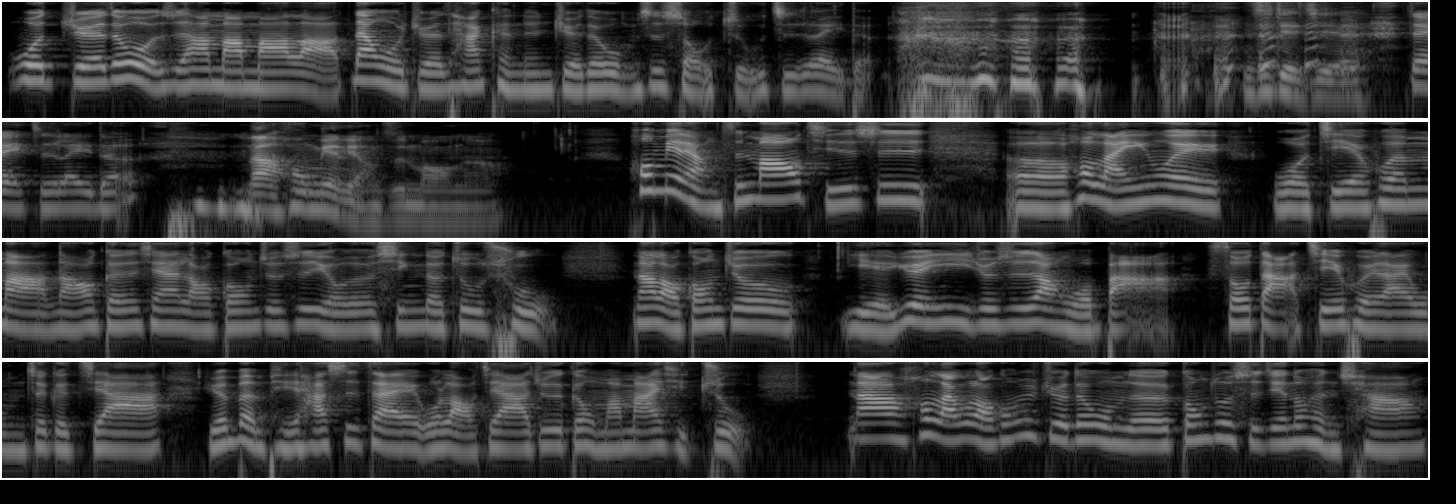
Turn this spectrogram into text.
我觉得我是他妈妈啦，但我觉得他可能觉得我们是手足之类的，你是姐姐，对之类的。那后面两只猫呢？后面两只猫其实是呃，后来因为我结婚嘛，然后跟现在老公就是有了新的住处，那老公就也愿意就是让我把 Soda 接回来我们这个家。原本其实他是在我老家，就是跟我妈妈一起住。那后来我老公就觉得我们的工作时间都很长，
